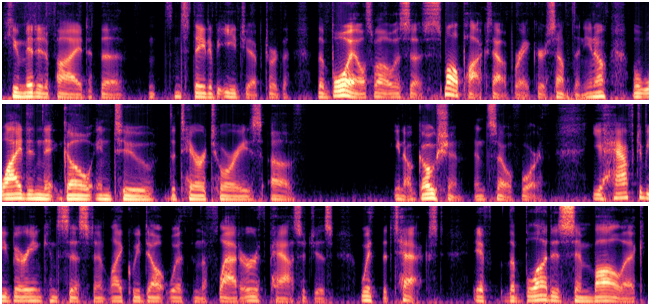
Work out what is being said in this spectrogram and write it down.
humidified the state of Egypt or the, the boils. Well, it was a smallpox outbreak or something, you know? Well, why didn't it go into the territories of you know, Goshen and so forth. You have to be very inconsistent, like we dealt with in the flat earth passages, with the text. If the blood is symbolic,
